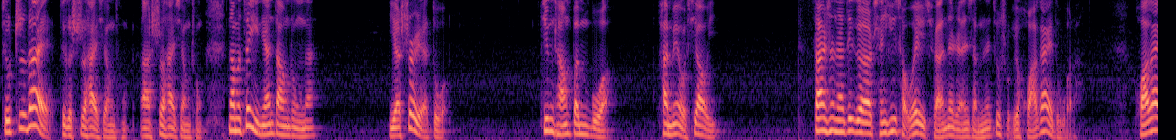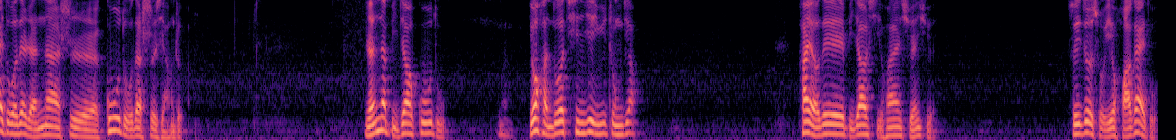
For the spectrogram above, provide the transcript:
就自带这个四害相冲啊，四害相冲，那么这一年当中呢，也事儿也多，经常奔波，还没有效益。但是呢，这个辰戌丑未全的人什么呢？就属于华盖多了。华盖多的人呢，是孤独的思想者。人呢比较孤独，有很多亲近于宗教，还有的比较喜欢玄学，所以就属于华盖多。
